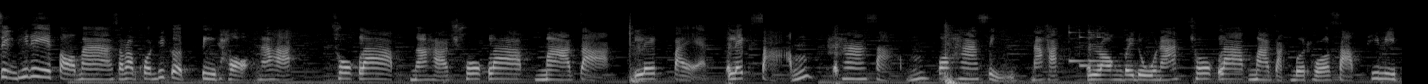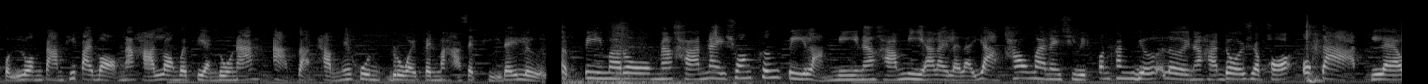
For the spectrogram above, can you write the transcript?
สิ่งที่ดีต่อมาสำหรับคนที่เกิดปีเถาะนะคะ โชคลาภนะคะ โชคลาภมาจาก เลข 8 เลข 3 5 3 ก็ 54 นะคะ ลองไปดูนะ โชคลาภมาจากเบอร์โทรศัพท์ที่มีผลรวมตามที่ปายบอกนะคะ ลองไปเปลี่ยนดูนะ อาจจะทำให้คุณรวยเป็นมหาเศรษฐีได้เลยเกิดปีมะโรงนะคะ ในช่วงครึ่งปีหลังนี้นะคะ มีอะไรหลาย ๆ อย่างเข้ามาในชีวิตค่อนข้างเยอะเลยนะคะ โดยเฉพาะโอกาสแล้ว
